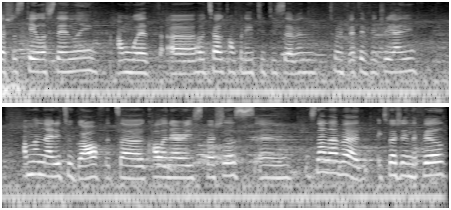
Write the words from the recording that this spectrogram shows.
Specialist Kayla Stanley. I'm with uh, Hotel Company 227, 25th Infantry I'm a 92 Golf. It's a culinary specialist, and it's not that bad, especially in the field.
